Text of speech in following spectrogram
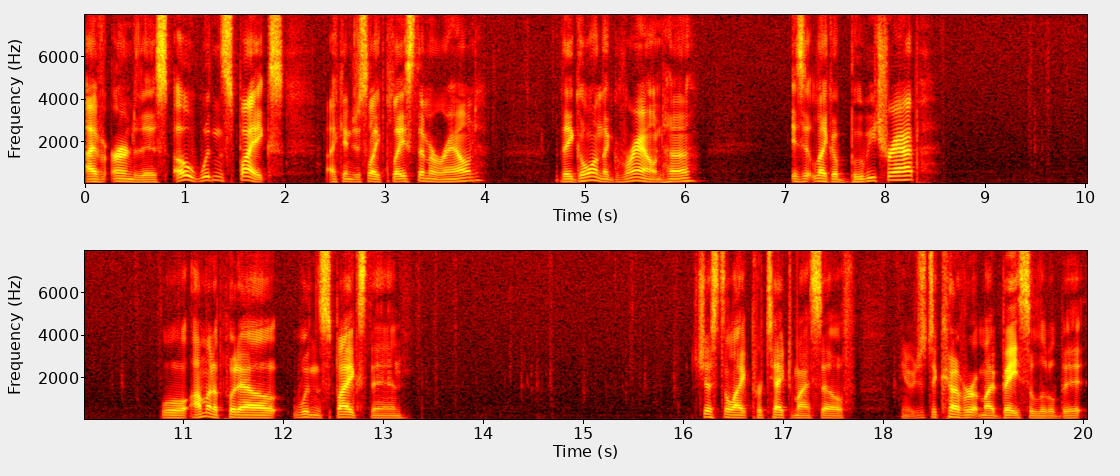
I've earned this. Oh, wooden spikes. I can just, like, place them around. They go on the ground, huh? Is it like a booby trap? Well, I'm going to put out wooden spikes then just to like protect myself, you know, just to cover up my base a little bit.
